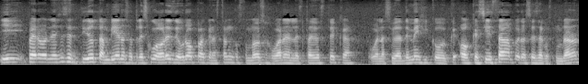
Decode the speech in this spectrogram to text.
Y, pero en ese sentido también, o sea, tres jugadores de Europa que no están acostumbrados a jugar en el Estadio Azteca o en la Ciudad de México, o que, sí estaban, pero se desacostumbraron,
